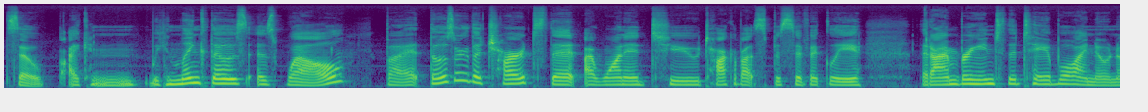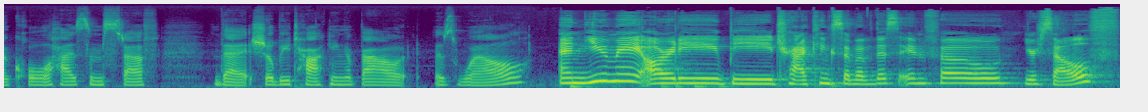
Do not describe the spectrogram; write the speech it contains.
So I can we can link those as well. But those are the charts that I wanted to talk about specifically that I'm bringing to the table. I know Nicole has some stuff that she'll be talking about as well. And you may already be tracking some of this info yourself,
